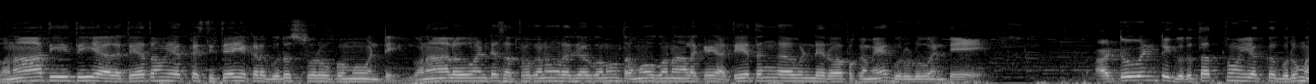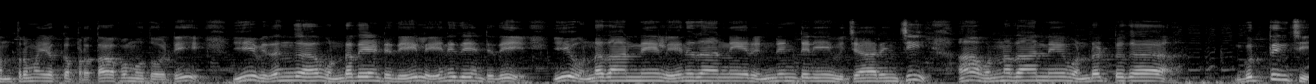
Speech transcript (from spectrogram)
గుణాతీతి అతీతం యొక్క స్థితే ఇక్కడ గురుస్వరూపము అంటే గుణాలు అంటే సత్వగుణం రజోగుణం తమో గుణాలకే అతీతంగా ఉండే రూపకమే గురుడు అంటే. అటువంటి గురుతత్వం యొక్క గురు మంత్రము యొక్క ప్రతాపముతోటి ఈ విధంగా ఉండదేంటిది లేనిదేంటిది ఈ ఉన్నదాన్ని లేనిదాన్ని రెండింటినీ విచారించి ఆ ఉన్నదాన్ని ఉండట్టుగా గుర్తించి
